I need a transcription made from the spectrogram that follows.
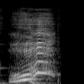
ええ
